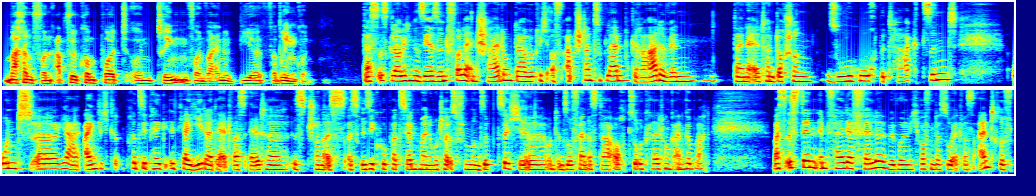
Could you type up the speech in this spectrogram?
Machen von Apfelkompott und Trinken von Wein und Bier verbringen konnten. Das ist, glaube ich, eine sehr sinnvolle Entscheidung, da wirklich auf Abstand zu bleiben, gerade wenn deine Eltern doch schon so hoch betagt sind. Und äh, ja, eigentlich prinzipiell gilt ja jeder, der etwas älter ist, schon als, als Risikopatient. Meine Mutter ist 75 äh, und insofern ist da auch Zurückhaltung angebracht. Was ist denn im Fall der Fälle, wir wollen nicht hoffen, dass so etwas eintrifft,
